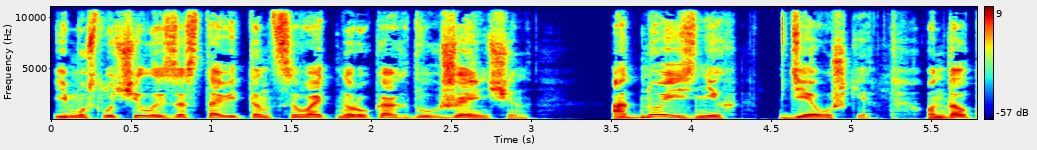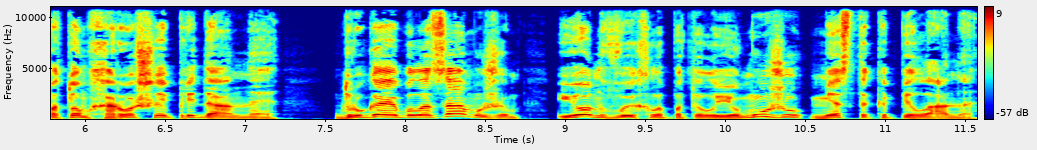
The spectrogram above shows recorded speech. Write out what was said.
ему случилось заставить танцевать на руках двух женщин. Одной из них, девушке, он дал потом хорошее приданное. Другая была замужем, и он выхлопотал ее мужу место капеллана.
